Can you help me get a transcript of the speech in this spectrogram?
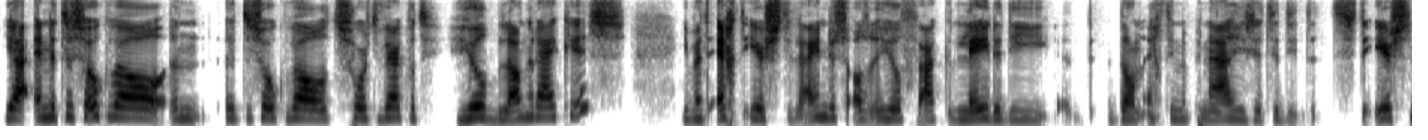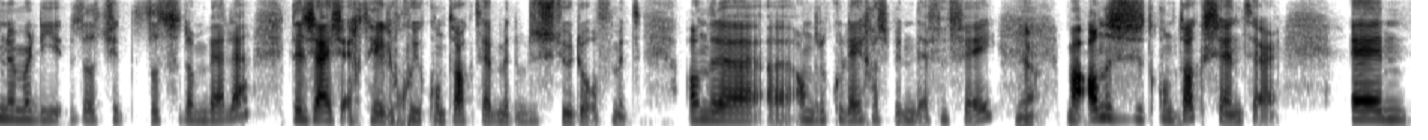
en het is ook wel een, het is ook wel het soort werk wat heel belangrijk is. Je bent echt eerste lijn. Dus als heel vaak leden die dan echt in de penarie zitten, die, het is de eerste nummer die dat, je, dat ze dan bellen. Tenzij ze echt hele goede contact hebben met de bestuurder of met andere, eh, andere collega's binnen de FNV. Ja. Maar anders is het contactcenter. En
